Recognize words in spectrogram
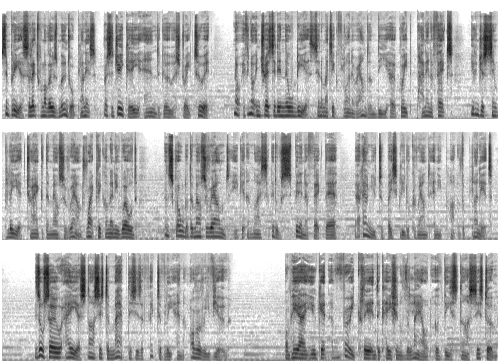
Simply select one of those moons or planets, press the G key and go straight to it. Now, if you're not interested in all the uh, cinematic flying around and the uh, great panning effects, you can just simply uh, drag the mouse around, right click on any world and scroll the mouse around. You get a nice little spinning effect there, allowing you to basically look around any part of the planet. There's also a, a star system map. This is effectively an orrery view. From here, you get a very clear indication of the layout of the star system.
